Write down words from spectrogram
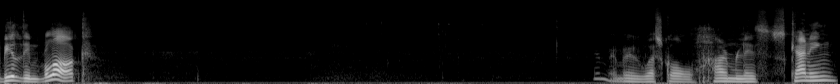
building block remember it was called harmless scanning.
